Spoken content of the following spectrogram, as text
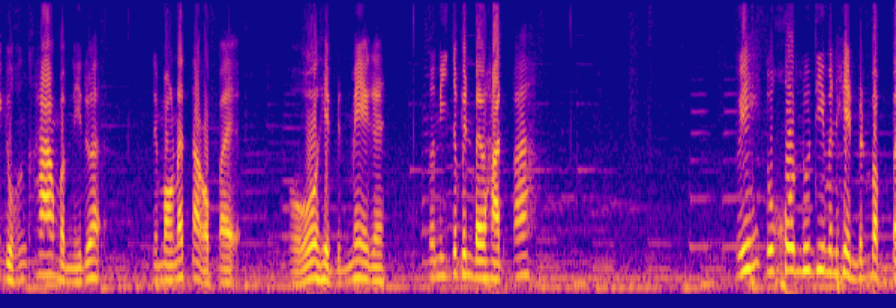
ฆอยู่ข้างๆแบบนี้ด้วย ในมองหน้าต่างออกไป โอ้เห็นเป็นเมฆเลยตอนนี้จะเป็นใบพัดปะวิทุกคนดูดิมันเห็นเป็นแบบใบ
